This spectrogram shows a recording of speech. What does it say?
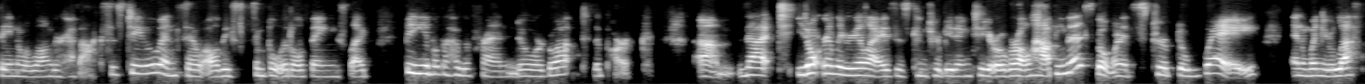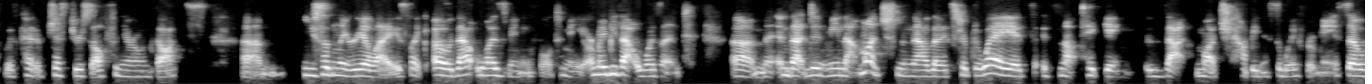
they no longer have access to. And so all these simple little things like being able to hug a friend or go out to the park um, that you don't really realize is contributing to your overall happiness. But when it's stripped away and when you're left with kind of just yourself and your own thoughts um, you suddenly realize like oh that was meaningful to me or maybe that wasn't um, and that didn't mean that much. And now that it's stripped away it's it's not taking that much happiness away from me. So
